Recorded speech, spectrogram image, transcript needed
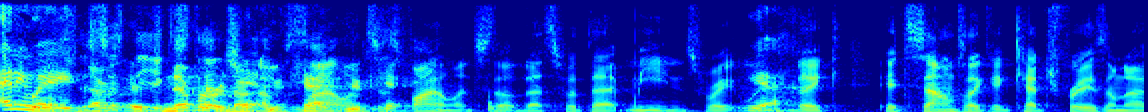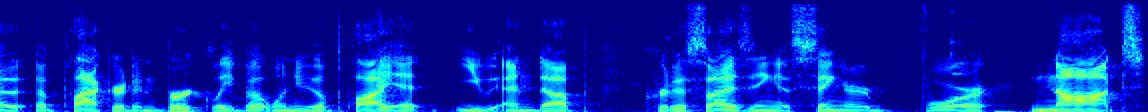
anyway, Well, This is It's the never enough. You can't- you Silence is can't- violence, though. That's what that means, right? When, Yeah. Like it sounds like a catchphrase on a, a placard in Berkeley, but when you apply it, you end up criticizing a singer for not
